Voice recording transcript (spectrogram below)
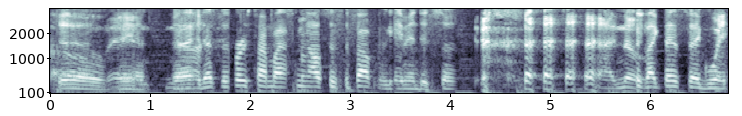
Oh, man. man. Uh, that's the first time I smiled since the Falcons game ended. So, I know. like that segue.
